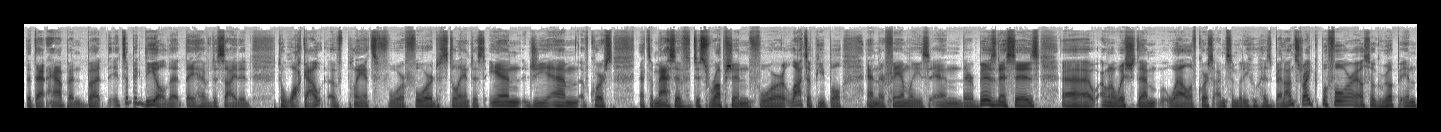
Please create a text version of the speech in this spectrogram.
that that happened, but it's a big deal that they have decided to walk out of plants for Ford, Stellantis, and GM. Of course, that's a massive disruption for lots of people and their families and their businesses. Uh, I want to wish them well. Of course, I'm somebody who has been on strike before. I also grew up in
